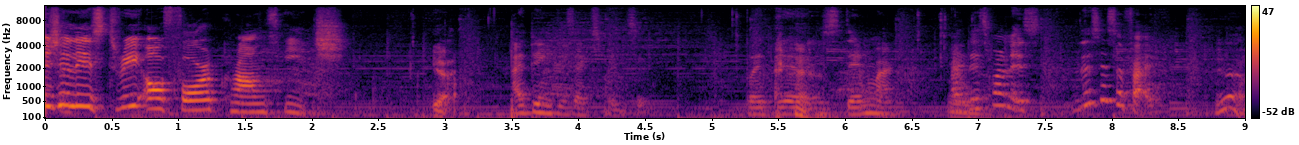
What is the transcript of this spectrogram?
Usually it's three or four crowns each. Yeah. I think it's expensive, but uh, it's Denmark. And this one is this is a five. Yeah.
